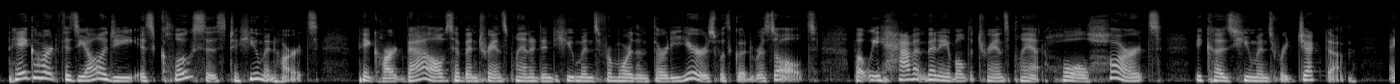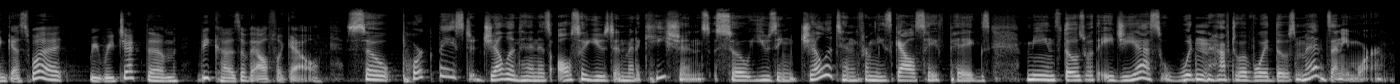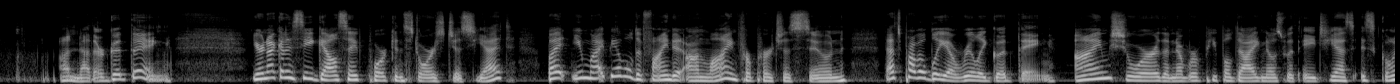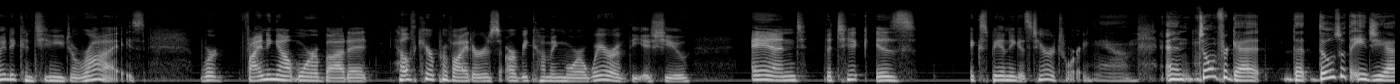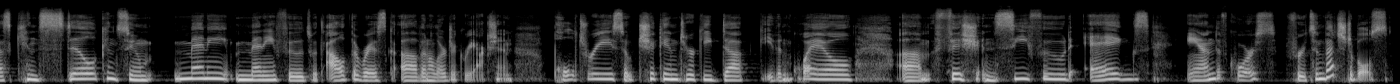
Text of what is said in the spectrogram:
Pig heart physiology is closest to human hearts. Pig heart valves have been transplanted into humans for more than 30 years with good results, but we haven't been able to transplant whole hearts because humans reject them. And guess what? We reject them because of alpha gal. So, pork based gelatin is also used in medications. So, using gelatin from these gal safe pigs means those with AGS wouldn't have to avoid those meds anymore. Another good thing. You're not going to see gal safe pork in stores just yet, but you might be able to find it online for purchase soon. That's probably a really good thing. I'm sure the number of people diagnosed with AGS is going to continue to rise. We're finding out more about it. Healthcare providers are becoming more aware of the issue, and the tick is expanding its territory. Yeah. And don't forget that those with AGS can still consume many, many foods without the risk of an allergic reaction. Poultry, so chicken, turkey, duck, even quail, um, fish and seafood, eggs, and of course, fruits and vegetables.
